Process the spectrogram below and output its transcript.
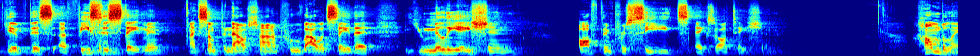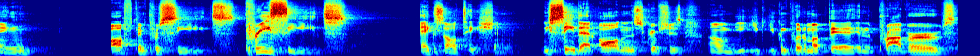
give this a thesis statement, like something that I was trying to prove, I would say that humiliation often precedes exaltation. Humbling often precedes, precedes exaltation. We see that all in the scriptures. Um, you, you, can put them up there in the Proverbs.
